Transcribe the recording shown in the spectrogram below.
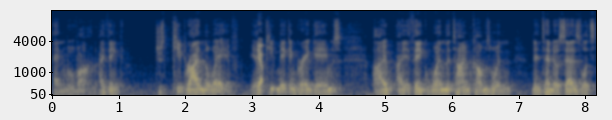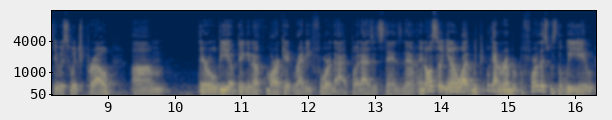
and move on. I think just keep riding the wave. You know, Yep. keep making great games. I I think when the time comes when Nintendo says let's do a Switch Pro, um, there will be a big enough market ready for that. But as it stands now, and also you know what, people got to remember before this was the Wii U,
